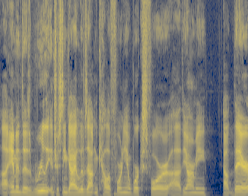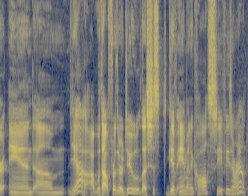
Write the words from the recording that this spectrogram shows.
uh, Ammon is a really interesting guy. Lives out in California, works for uh, the army out there, and um, yeah. uh, Without further ado, let's just give Ammon a call, see if he's around.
